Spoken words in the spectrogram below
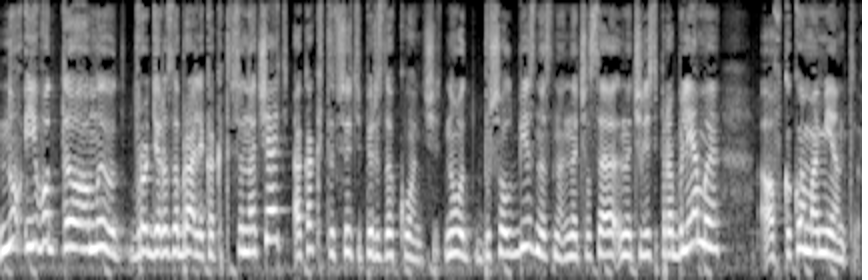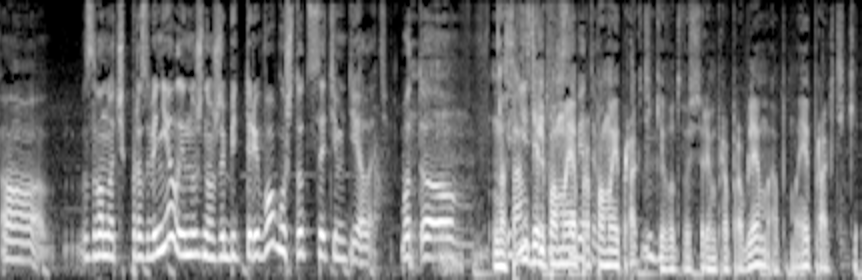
Ну и вот э, мы вроде разобрали, как это все начать, а как это все теперь закончить. Ну вот шел бизнес, начался, начались проблемы. А в какой момент э, звоночек прозвенел, и нужно уже бить тревогу, что-то с этим делать? Вот, э, на самом деле, по моей, по моей практике, mm-hmm. вот вы все время про проблемы, а по моей практике,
